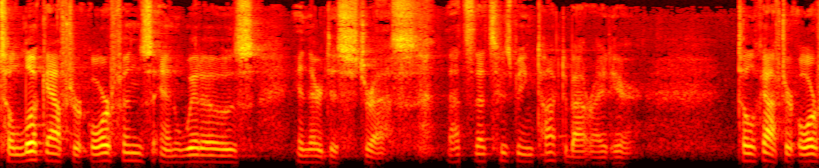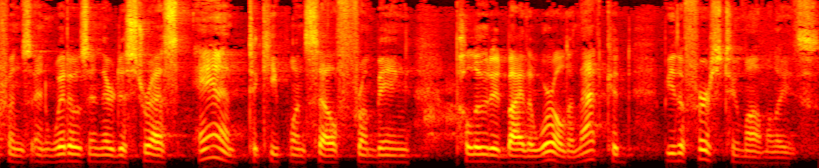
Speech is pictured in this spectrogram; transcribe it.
to look after orphans and widows in their distress." That's that's who's being talked about right here to look after orphans and widows in their distress, and to keep oneself from being polluted by the world. And that could be the first two homilies.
